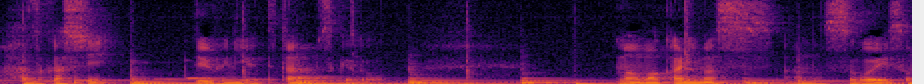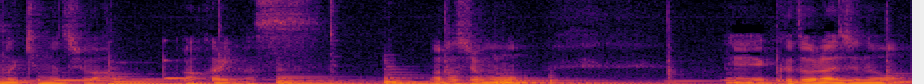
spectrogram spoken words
恥ずかしいっていうふうに言ってたんですけどまあ分かります。あのすごいその気持ちは分かります。私も、えー、クドラジの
